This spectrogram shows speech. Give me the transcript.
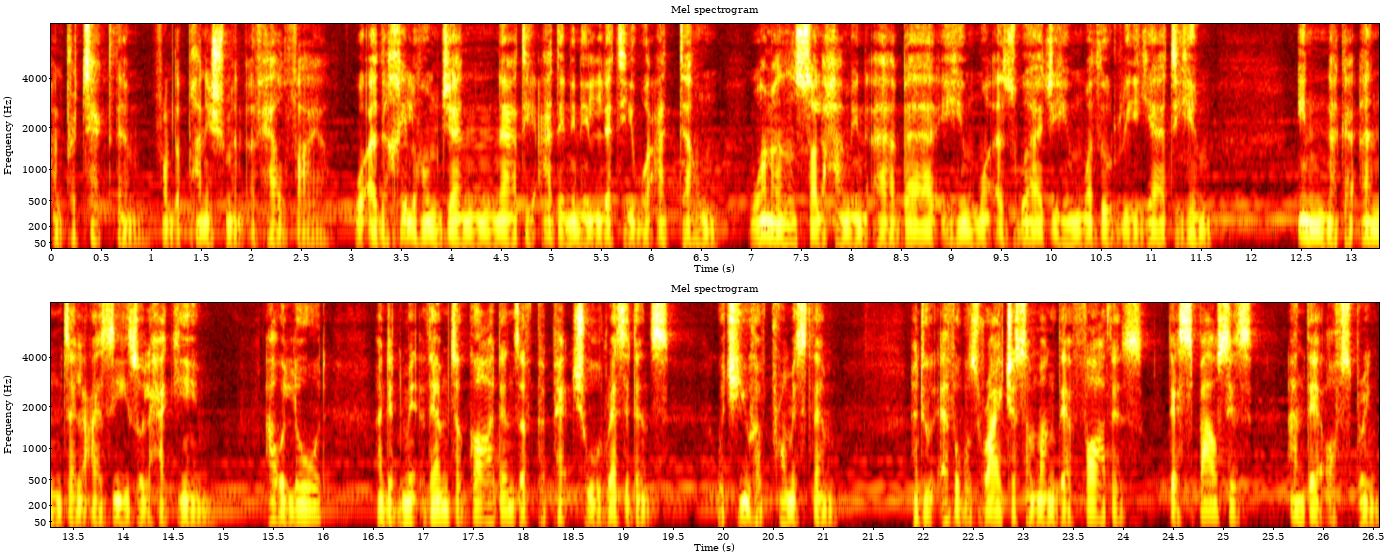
and protect them from the punishment of hellfire. وأدخلهم جنات عدن التي وعدتهم ومن صلح من آبائهم وأزواجهم وذرياتهم إنك أنت العزيز الحكيم. Our Lord, and admit them to gardens of perpetual residence, which you have promised them, and whoever was righteous among their fathers, their spouses, and their offspring.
